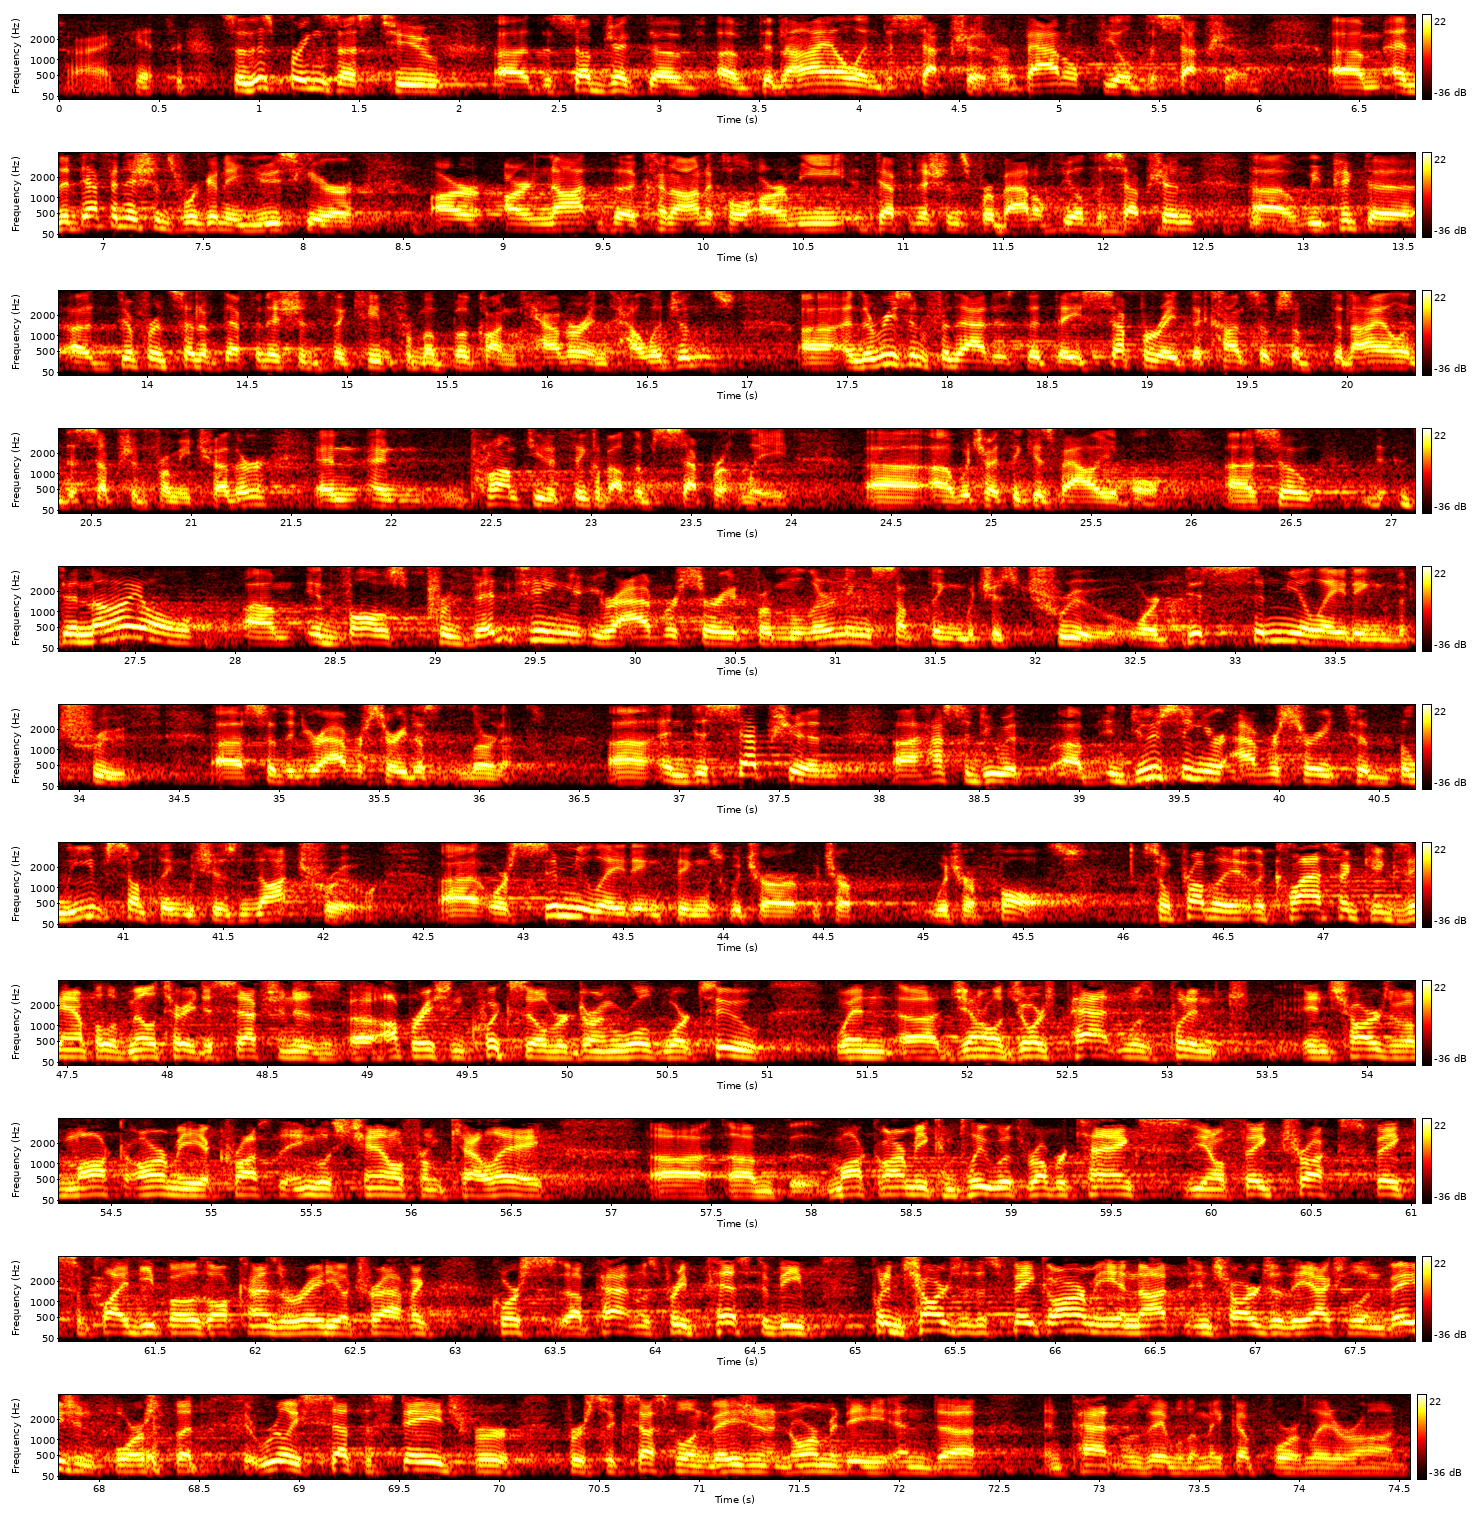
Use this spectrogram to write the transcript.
sorry, I can't see. So this brings us to uh, the subject of, of denial and deception, or battlefield deception. Um, and the definitions we're going to use here are, are not the canonical Army definitions for battlefield deception. Uh, we picked a, a, different set of definitions that came from a book on counterintelligence. Uh, and the reason for that is that they separate the concepts of denial and deception from each other and, and prompt you to think about them separately. Uh, uh, which I think is valuable. Uh, so, denial um, involves preventing your adversary from learning something which is true or dissimulating the truth uh, so that your adversary doesn't learn it. Uh, and deception uh, has to do with uh, inducing your adversary to believe something which is not true, uh, or simulating things which are, which, are, which are false. So, probably the classic example of military deception is uh, Operation Quicksilver during World War II, when General George Patton was put in, in charge of a mock army across the English Channel from Calais. Uh, um, mock army complete with rubber tanks, you know, fake trucks, fake supply depots, all kinds of radio traffic. Of course, uh, Patton was pretty pissed to be put in charge of this fake army and not in charge of the actual invasion force, but it really set the stage for, for successful invasion at Normandy, and, uh, and Patton was able to make up for it later on.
